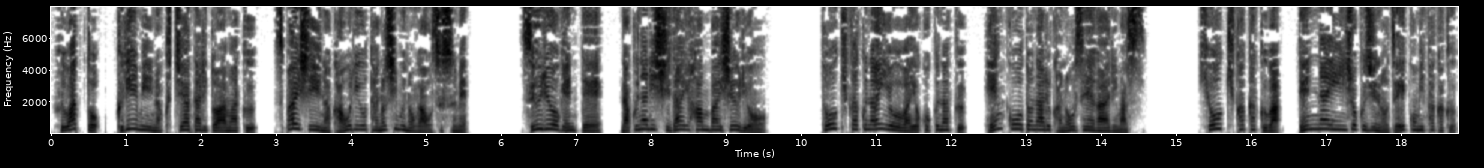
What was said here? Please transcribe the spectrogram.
ふわっとクリーミーな口当たりと甘く、スパイシーな香りを楽しむのがおすすめ。数量限定、なくなり次第販売終了。当企画内容は予告なく、変更となる可能性があります。表記価格は、店内飲食時の税込み価格。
